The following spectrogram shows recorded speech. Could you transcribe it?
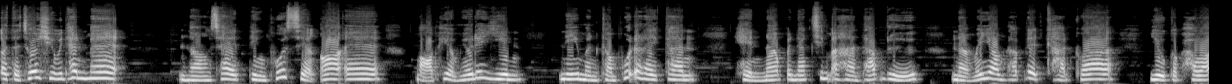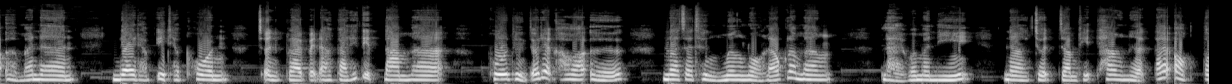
ก็จะช่วยชีวิตท่านแม่ น้องชายติงพูดเสียงอ้อแอ ป๋อเพียวเมียวได้ยิน นี่มันคำพูดอะไรกัน เห็นนางเป็นนักชิมอาหารทับหรือนางไม่ยอมรับเด็ดขาดว่า อยู่กับภาวะเอ๋อมานาน ได้รับอิทธิพล จนกลายเป็นอาการที่ติดตามมาพูดถึงเจ้าเด็กภาวะเอ๋อน่าจะถึงเมืองหลวงแล้วกระมัง หลายวันมานี้ นางจดจำทิศทางเหนือใต้ออกต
